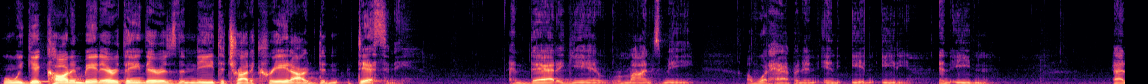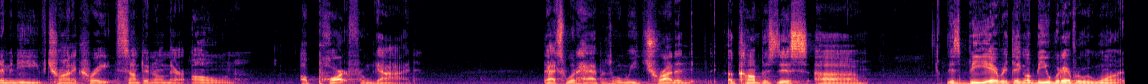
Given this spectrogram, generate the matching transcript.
When we get caught in being everything, there is the need to try to create our de- destiny. And that again reminds me of what happened in, in, in Eden, in Eden. Adam and Eve trying to create something on their own apart from God. That's what happens when we try to accomplish this, uh, this be everything or be whatever we want.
